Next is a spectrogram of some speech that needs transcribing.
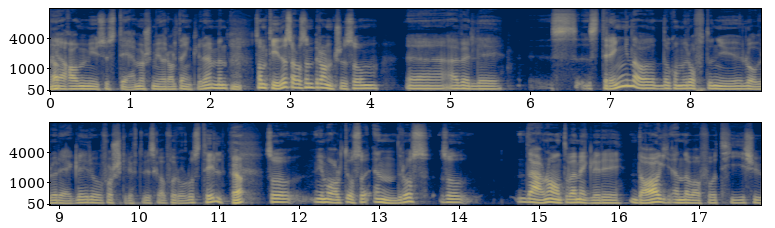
Jeg har mye systemer som gjør alt enklere. Men samtidig så er det også en bransje som eh, er veldig streng. Da. Det kommer ofte nye lover og regler og forskrifter vi skal forholde oss til. Ja. Så vi må alltid også endre oss. Så det er noe annet å være megler i dag enn det var for 10-20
